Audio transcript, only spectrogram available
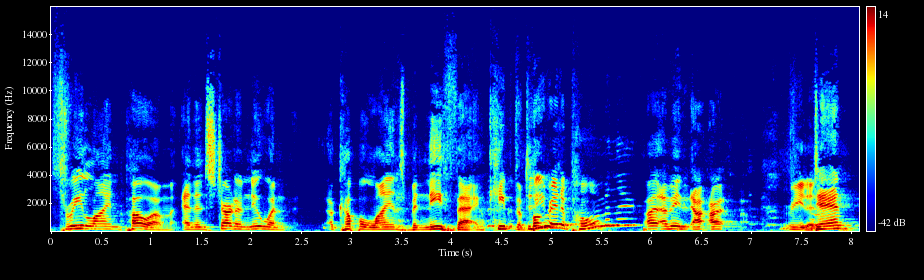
three line poem and then start a new one a couple lines beneath that and keep the Did book. he write a poem in there? I, I mean, uh, uh, Read it. Dan,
